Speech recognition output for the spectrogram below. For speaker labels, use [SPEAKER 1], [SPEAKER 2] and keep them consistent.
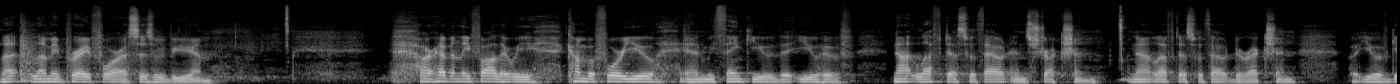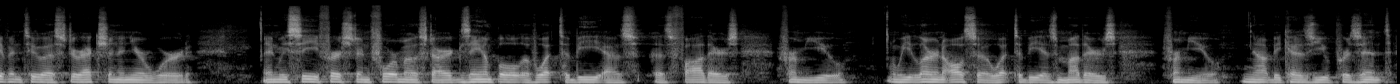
[SPEAKER 1] Let, let me pray for us as we begin. Our Heavenly Father, we come before you and we thank you that you have not left us without instruction, not left us without direction, but you have given to us direction in your word. And we see first and foremost our example of what to be as, as fathers from you. We learn also what to be as mothers from you, not because you present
